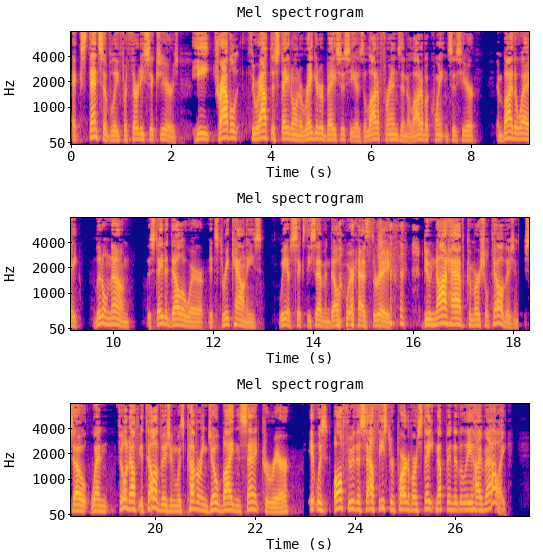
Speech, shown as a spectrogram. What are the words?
extensively for 36 years. He traveled throughout the state on a regular basis. He has a lot of friends and a lot of acquaintances here. And by the way, little known, the state of Delaware, it's three counties. We have 67. Delaware has three. do not have commercial television. So when Philadelphia television was covering Joe Biden's Senate career, it was all through the southeastern part of our state and up into the Lehigh Valley.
